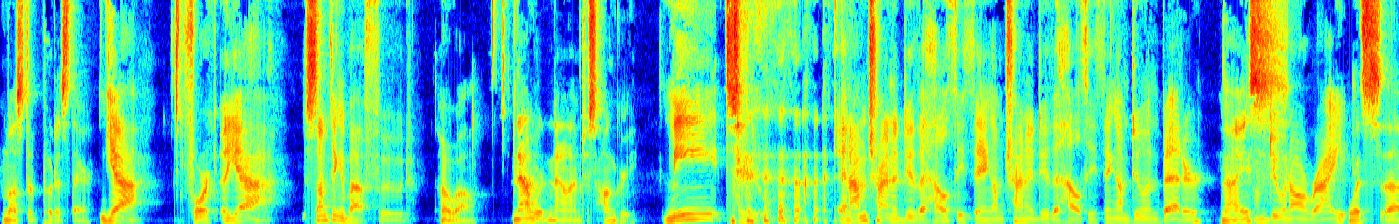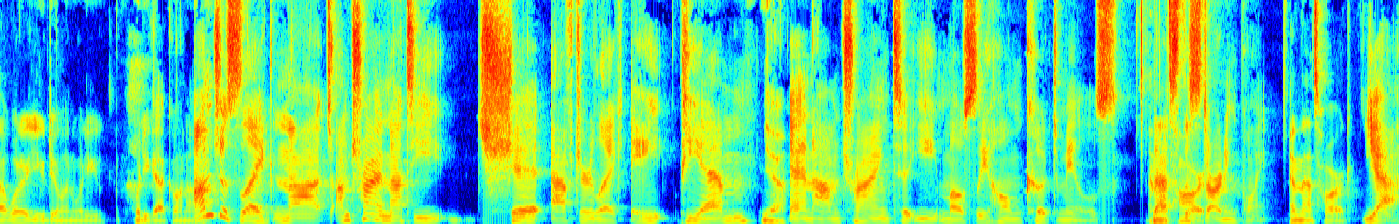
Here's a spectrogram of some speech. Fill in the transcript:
must have put us there. Yeah. Fork. yeah. Something about food. Oh well. Now we're now I'm just hungry. Me too. and I'm trying to do the healthy thing. I'm trying to do the healthy thing. I'm doing better. Nice. I'm doing all right. What's uh what are you doing? What do you what do you got going on? I'm just like not, I'm trying not to eat shit after like 8 p.m. yeah. And I'm trying to eat mostly home cooked meals. And That's, that's the starting point. And that's hard. Yeah.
